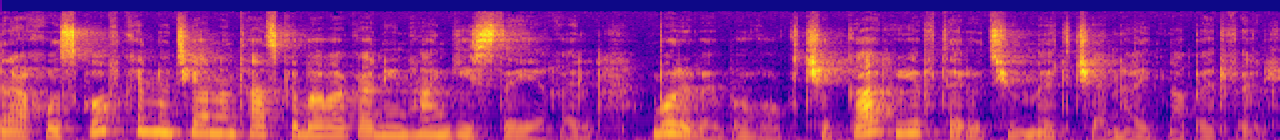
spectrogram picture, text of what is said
Նրա խոսքով քննության ընթացքը բավականին հանգիստ է եղել, որևէ բողոք չկար եւ թերություններ չեն հայտնաբերվել։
